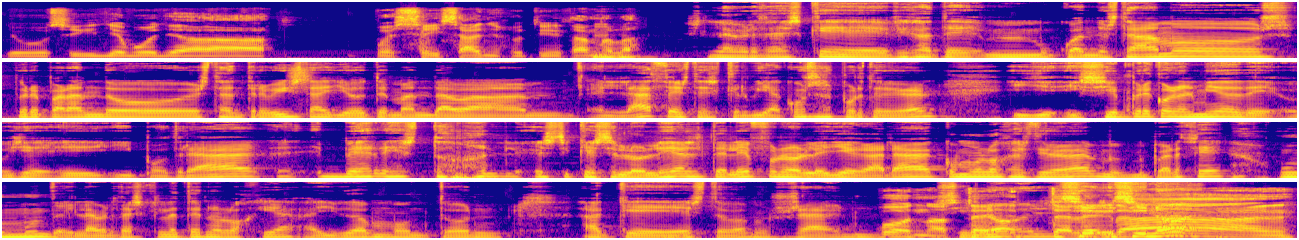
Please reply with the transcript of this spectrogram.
Yo sí llevo ya pues seis años utilizándola. La verdad es que, fíjate, mm, cuando estábamos preparando esta entrevista, yo te mandaba mm, enlaces, te escribía cosas por Telegram y, siempre con el miedo de, oye, ¿y podrá ver esto? que se lo lea el teléfono, le llegará, cómo lo gestionará, me, parece un mundo. Y la verdad es que la tecnología ayuda un montón a que esto, vamos, o sea, bueno, si, no, Telegram,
